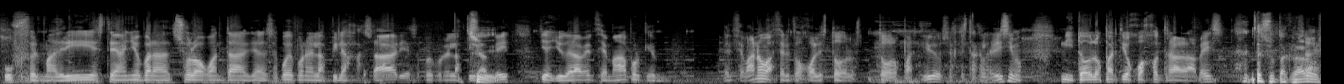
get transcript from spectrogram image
uff, el Madrid este año para solo aguantar, ya se puede poner las pilas Hazard, ya se puede poner las pilas sí. y ayudar a Benzema, porque Benzema no va a hacer dos goles todos los, todos los partidos, es que está clarísimo. Ni todos los partidos juegas contra la vez. Eso está claro.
